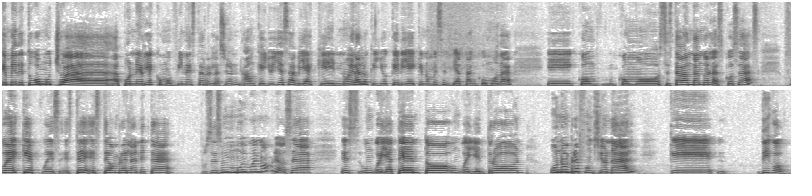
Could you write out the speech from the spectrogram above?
que me detuvo mucho a, ponerle como fin a esta relación, aunque yo ya sabía que no era lo que yo quería y que no me sentía tan cómoda eh, con, como se estaban dando las cosas, fue que pues este, este hombre, la neta, pues es un muy buen hombre, o sea, es un güey atento, un güey entrón, un hombre funcional que, digo,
